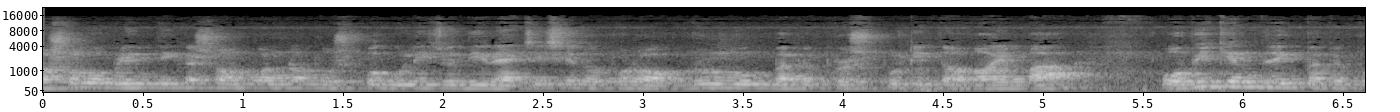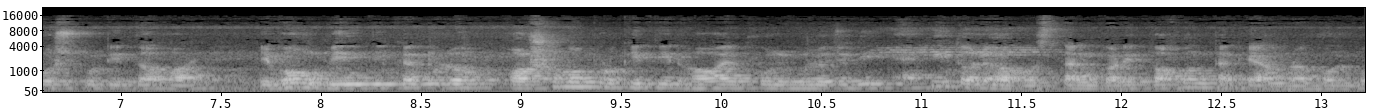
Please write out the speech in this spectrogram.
অসম বৃন্তিকা সম্পন্ন পুষ্পগুলি যদি র্যাচিসের ওপর অগ্রুন্মুখভাবে প্রস্ফুটিত হয় বা অভিকেন্দ্রিকভাবে প্রস্ফুটিত হয় এবং বিন্দিকাগুলো অসম প্রকৃতির হওয়ায় ফুলগুলো যদি একই তলে অবস্থান করে, তখন তাকে আমরা বলব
